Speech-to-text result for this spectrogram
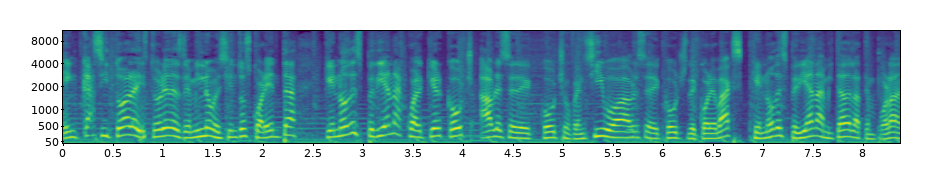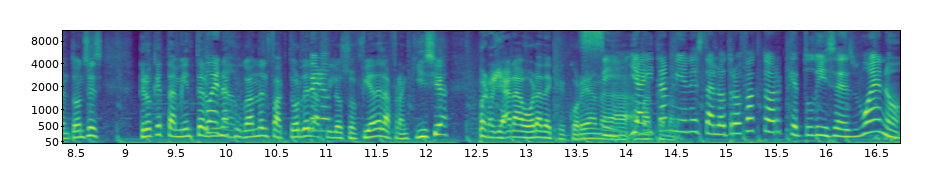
en casi toda la historia desde 1940, que no despedían a cualquier coach, háblese de coach ofensivo, háblese de coach de corebacks, que no despedían a mitad de la temporada. Entonces, creo que también termina Bueno, jugando el factor de la filosofía de la franquicia, pero ya era hora de que corrieran Sí, a, a y ahí Matt Canada. también está el otro factor que tú dices, bueno,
